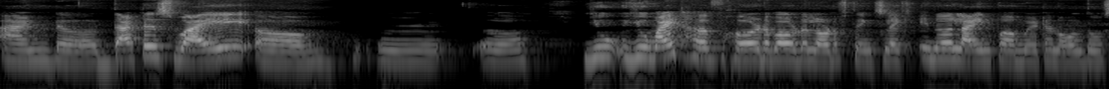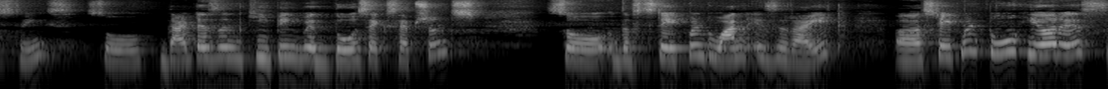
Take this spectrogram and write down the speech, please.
And uh, that is why um, mm, uh, you you might have heard about a lot of things like inner line permit and all those things. So that is in keeping with those exceptions. So the statement one is right uh, statement 2 here is,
